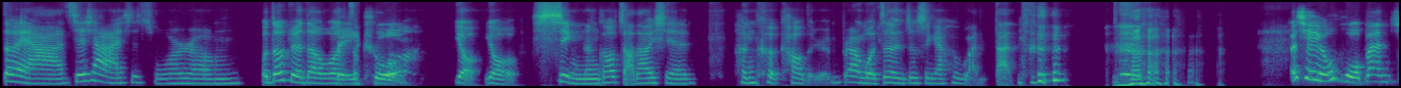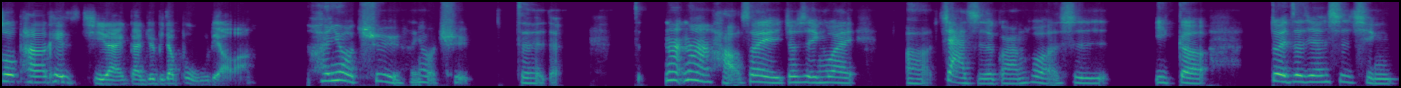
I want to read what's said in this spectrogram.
对啊，接下来是卓荣，我都觉得我没错，有有幸能够找到一些很可靠的人，不然我真的就是应该会完蛋。而且有伙伴做 podcast 起来，感觉比较不无聊啊，很有趣，很有趣。对对对，那那好，所以就是因为呃价值观或者是。一个对这件事情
